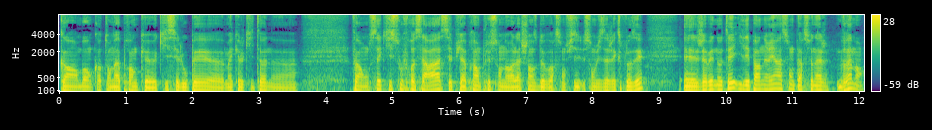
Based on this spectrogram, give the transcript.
quand bon, quand on apprend que qu'il s'est loupé, euh, Michael Keaton. euh, Enfin, on sait qu'il souffre sa race, et puis après, en plus, on aura la chance de voir son, fi- son visage exploser. Et j'avais noté, il épargne rien à son personnage, vraiment.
